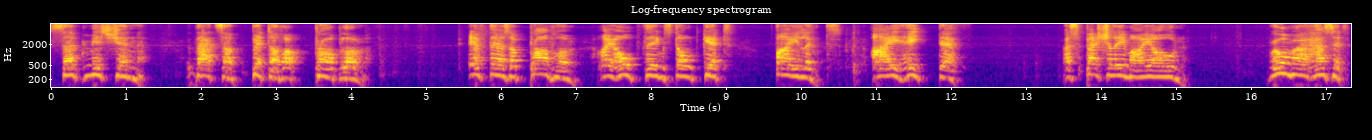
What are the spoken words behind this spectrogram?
Submission. That's a bit of a problem. If there's a problem, I hope things don't get violent. I hate death. Especially my own. Rumor has it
